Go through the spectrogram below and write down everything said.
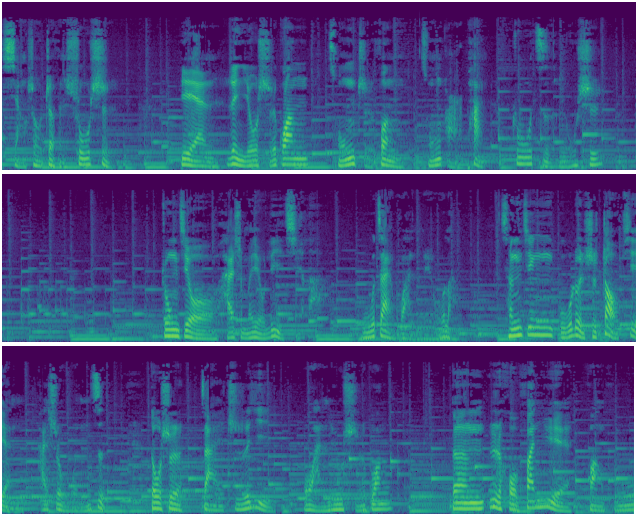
享受这份舒适，便任由时光从指缝、从耳畔诸子流失，终究还是没有力气了，不再挽留了。曾经，不论是照片还是文字，都是在执意挽留时光。等日后翻阅，仿佛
